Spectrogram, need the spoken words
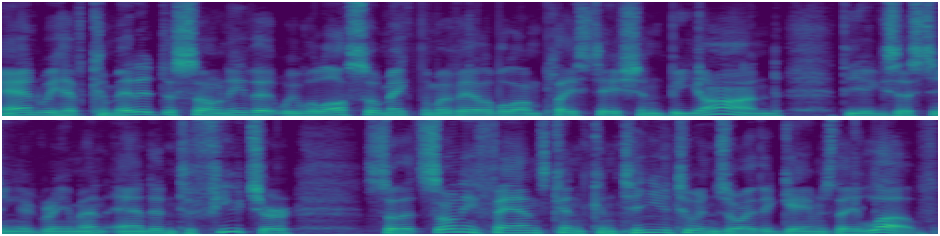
And we have committed to Sony that we will also make them available on PlayStation beyond the existing agreement and into future so that Sony fans can continue to enjoy the games they love.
